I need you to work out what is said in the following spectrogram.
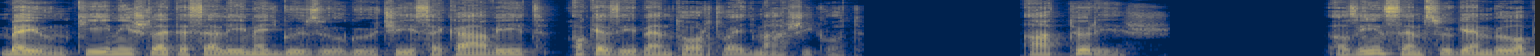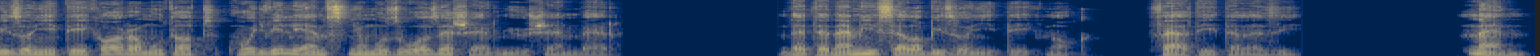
Bejön Kén és letesz elém egy gőzölgő csésze kávét, a kezében tartva egy másikat. Áttörés? Az én szemszögemből a bizonyíték arra mutat, hogy Williams nyomozó az esernyős ember. De te nem hiszel a bizonyítéknak, feltételezi. Nem,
